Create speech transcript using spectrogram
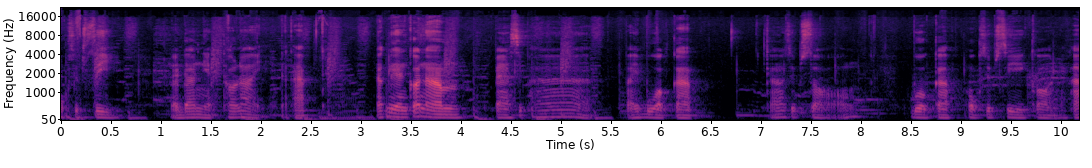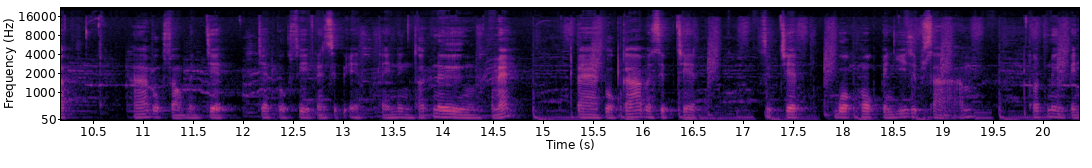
64 แล้วด้านเนี่ยเท่าไหร่นะครับ นักเรียนก็นำ 85 ไปบวกกับ 92 บวกกับ 64 ก่อนนะครับ5บวก2เป็น 7 7บวก4เป็น 11ได้1ทด1เห็นไหม8บวก9เป็น 17 17บวก6เป็น 23 ทด 1 เป็น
